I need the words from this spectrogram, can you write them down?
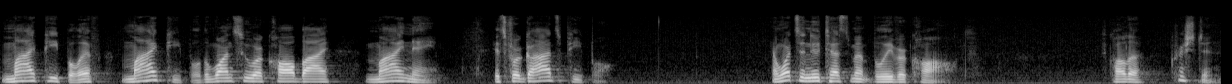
my people. If my people, the ones who are called by my name, it's for God's people. And what's a New Testament believer called? It's called a Christian.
